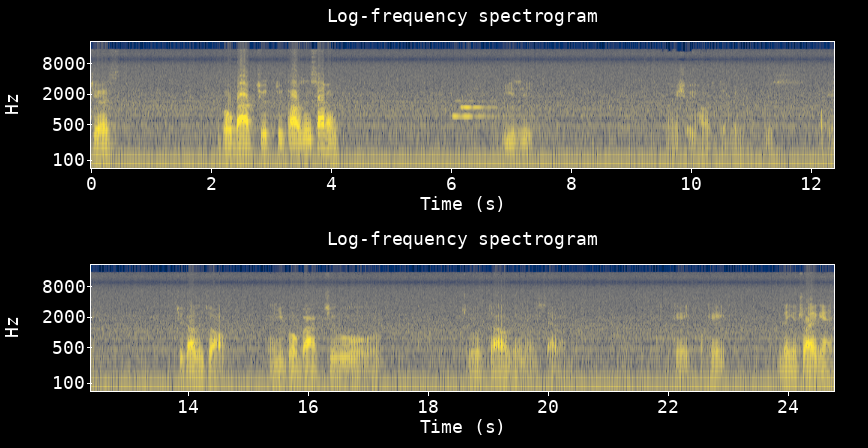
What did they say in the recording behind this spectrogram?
just go back to 2007 easy. Let me show you how to get rid of this. Okay. 2012 and you go back to 2007 okay okay. Then you try again.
